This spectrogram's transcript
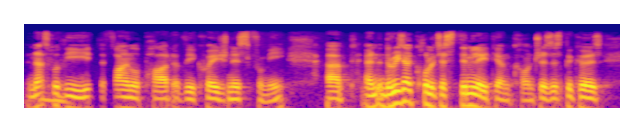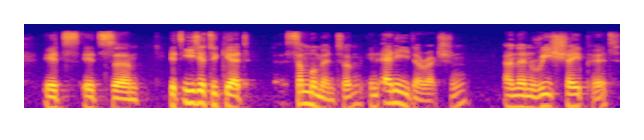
And that's mm-hmm. what the, the final part of the equation is for me. Uh, and the reason I call it just stimulate the unconscious is because it's, it's, um, it's easier to get some momentum in any direction and then reshape it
